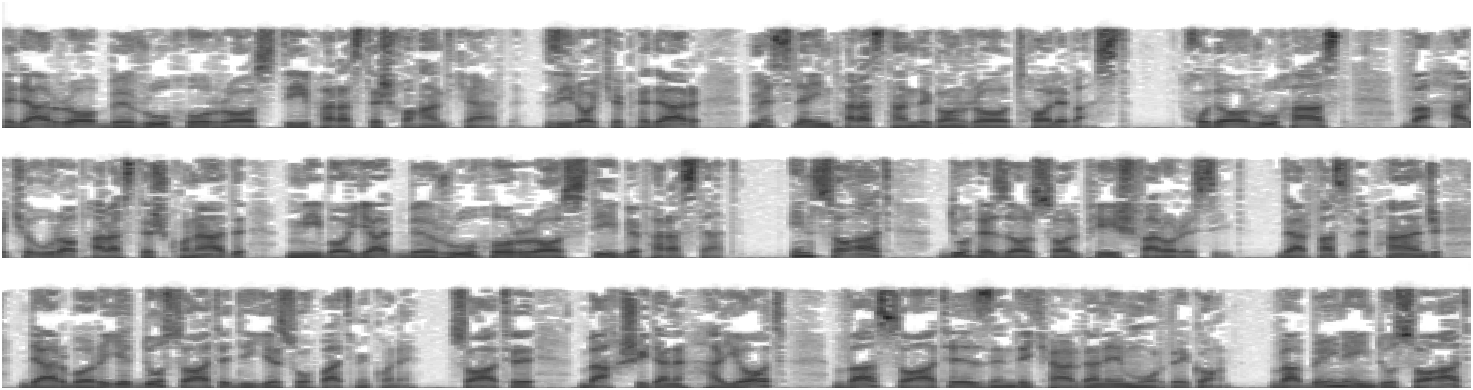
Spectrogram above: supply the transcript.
پدر را به روح و راستی پرستش خواهند کرد زیرا که پدر مثل این پرستندگان را طالب است. خدا روح است و هر که او را پرستش کند میباید به روح و راستی بپرستد. این ساعت دو هزار سال پیش فرا رسید. در فصل پنج درباره دو ساعت دیگه صحبت می‌کنه. ساعت بخشیدن حیات و ساعت زنده کردن مردگان. و بین این دو ساعت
